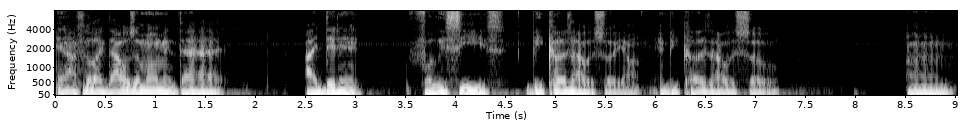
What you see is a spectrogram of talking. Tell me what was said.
and I feel like that was a moment that I didn't fully seize because I was so young and because I was so um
